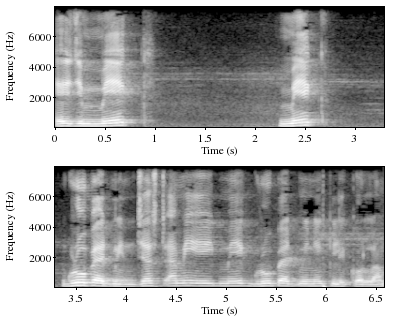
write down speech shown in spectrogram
এই যে make make group admin just আমি এই মেক গ্রুপ অ্যাডমিনে ক্লিক করলাম।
